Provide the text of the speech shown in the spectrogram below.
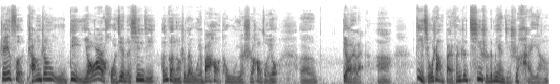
这一次长征五 B 遥二火箭的新级很可能是在五月八号到五月十号左右，呃，掉下来啊。地球上百分之七十的面积是海洋，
